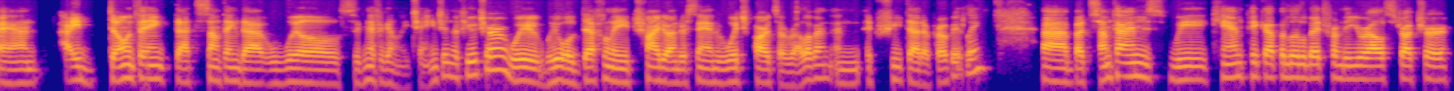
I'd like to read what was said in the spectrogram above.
And I don't think that's something that will significantly change in the future. We, we will definitely try to understand which parts are relevant and treat that appropriately. Uh, but sometimes we can pick up a little bit from the URL structure.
